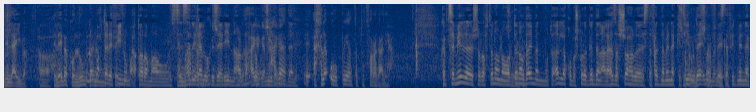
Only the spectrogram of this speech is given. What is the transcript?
للعيبة. آه. اللعيبة كلهم كانوا محترفين ومحترمة النهاردة والسنغال والجزائريين النهارده حاجة جميلة حاجة جدا. أخلاق أوروبية أنت بتتفرج عليها. كابتن سمير شرفتنا ونورتنا. ودايما متألق وبشكرك جدا على هذا الشهر. استفدنا منك كتير. ودائما بنستفيد منك.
